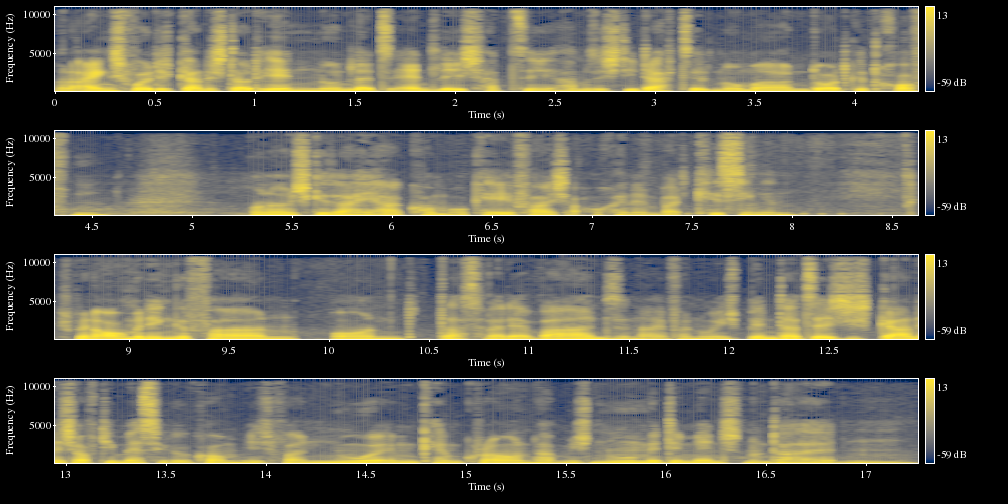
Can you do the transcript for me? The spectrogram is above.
Und eigentlich wollte ich gar nicht dorthin und letztendlich sie, haben sich die Dachzeltnomaden dort getroffen. Und dann habe ich gesagt, ja komm, okay, fahre ich auch hin in Bad Kissingen. Ich bin auch mit hingefahren und das war der Wahnsinn einfach nur. Ich bin tatsächlich gar nicht auf die Messe gekommen. Ich war nur im Campground, habe mich nur mit den Menschen unterhalten,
